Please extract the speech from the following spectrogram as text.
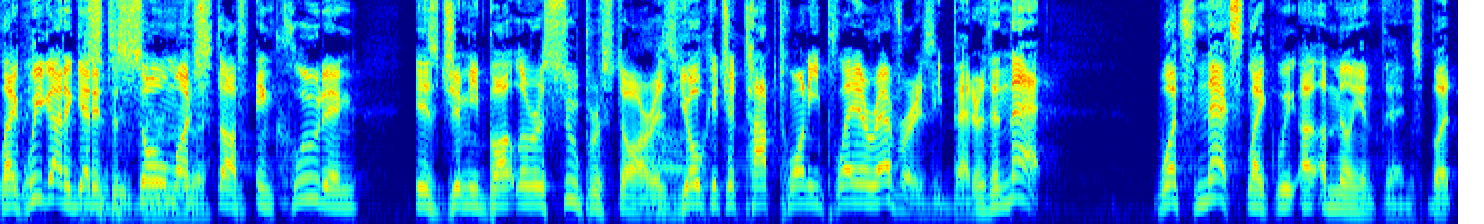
like we got to get into so much stuff, including is Jimmy Butler a superstar? Is Jokic a top 20 player ever? Is he better than that? What's next? Like we a, a million things, but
